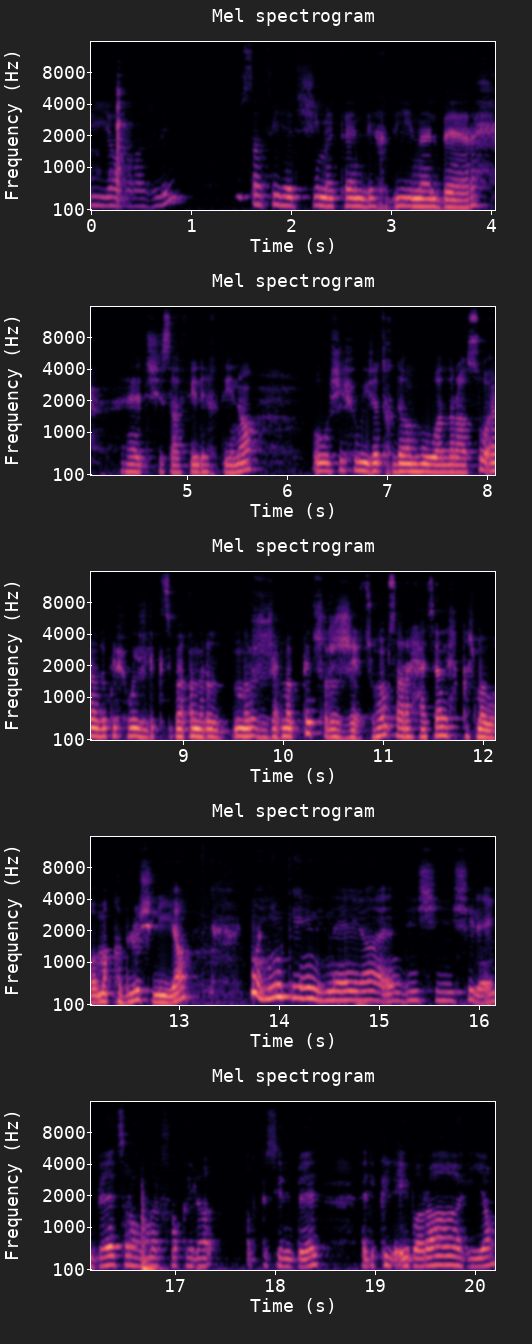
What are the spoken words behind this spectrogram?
ليا وراجلي. وصافي هادشي ما كان اللي خدينا البارح. هادشي صافي اللي خدينا. وشي حويجات خداهم هو لراسو. أنا دوك الحوايج اللي كنت باغا نرجع ما بقيتش رجعتهم صراحة لحقاش ما ما قبلوش ليا. المهم كاينين هنايا عندي شي شي لعيبات. راهما الفوق إلى كثير البال. هذيك اللعيبه راه هي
